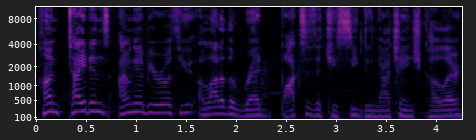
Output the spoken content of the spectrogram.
Hunt Titans, I'm gonna be real with you. A lot of the red boxes that you see do not change color.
